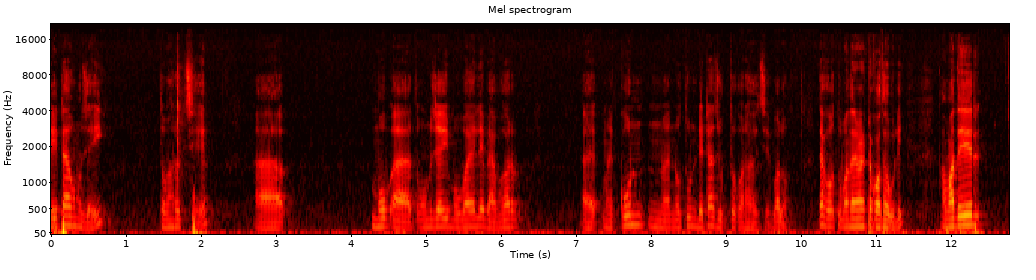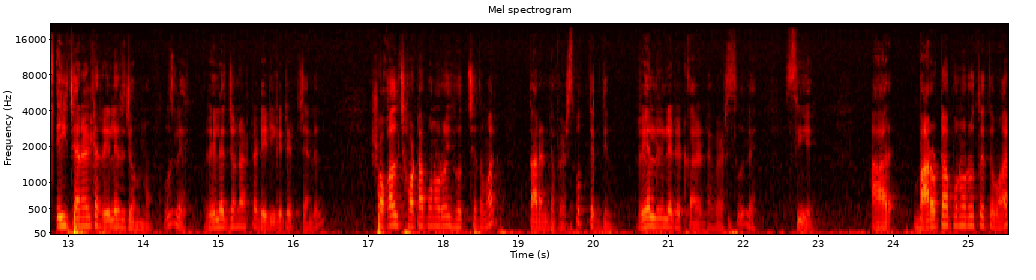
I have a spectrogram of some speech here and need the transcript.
ডেটা অনুযায়ী তোমার হচ্ছে অনুযায়ী মোবাইলে ব্যবহার মানে কোন নতুন ডেটা যুক্ত করা হয়েছে, বলো। দেখো, তোমাদের আমি একটা কথা বলি। আমাদের এই চ্যানেলটা রেলের জন্য, বুঝলে? রেলের জন্য একটা ডেডিকেটেড চ্যানেল সকাল ছটা পনেরোই হচ্ছে তোমার কারেন্ট অ্যাফেয়ার্স প্রত্যেক দিন রেল রিলেটেড কারেন্ট অ্যাফেয়ার্স বুঝলে? সিএ আর বারোটা পনেরোতে তোমার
